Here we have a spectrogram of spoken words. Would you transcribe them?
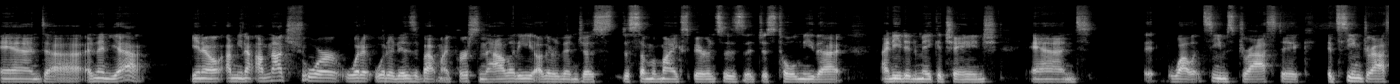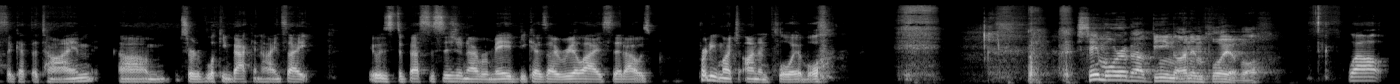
and uh, and then yeah, you know, I mean, I'm not sure what it what it is about my personality, other than just just some of my experiences that just told me that I needed to make a change. And it, while it seems drastic, it seemed drastic at the time. Um, sort of looking back in hindsight, it was the best decision I ever made because I realized that I was pretty much unemployable. Say more about being unemployable. Well,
